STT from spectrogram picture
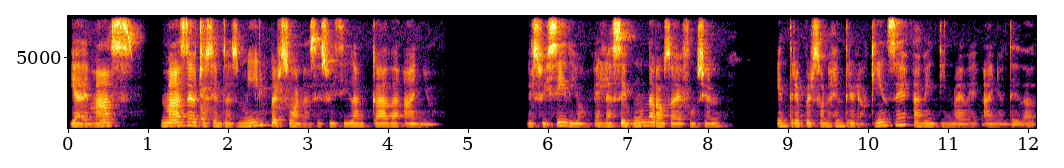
Y además, más de 800.000 personas se suicidan cada año el suicidio es la segunda causa de función entre personas entre los 15 a 29 años de edad.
